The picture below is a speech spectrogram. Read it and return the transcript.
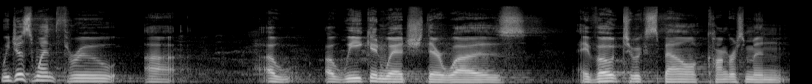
we just went through uh, a, a week in which there was a vote to expel Congressman,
